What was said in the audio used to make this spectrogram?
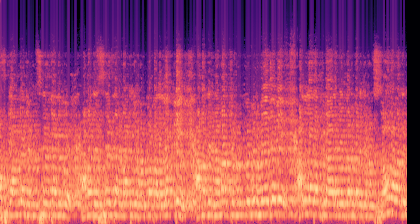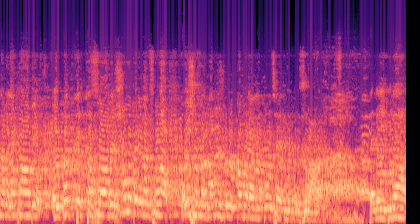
আজকে আমরা যখন সেজদা দিব, আমাদের সেজদার মাটি যখন কপালে লাগবে, আমাদের নামাজ যখন কবুল হয়ে যাবে, আল্লাহ রাব্বুল আলমের দরবারে যখন সওয়াব আমাদের নামে লেখা হবে, এই প্রত্যেকটা সওয়াবের সমপরিমাণ সওয়াব, ওই সকল মানুষগুলো কবরে আমরা পৌঁছায় দিবেন বলে সুবহানাল্লাহ। তাহলে এই বিরাট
